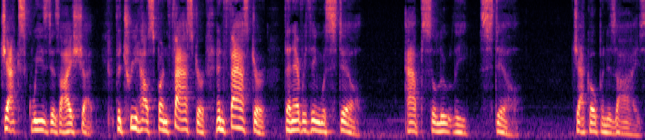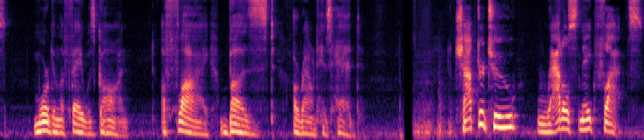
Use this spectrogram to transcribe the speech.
Jack squeezed his eyes shut. The treehouse spun faster and faster. Then everything was still. Absolutely still. Jack opened his eyes. Morgan Le Fay was gone. A fly buzzed around his head. Chapter 2 Rattlesnake Flats.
